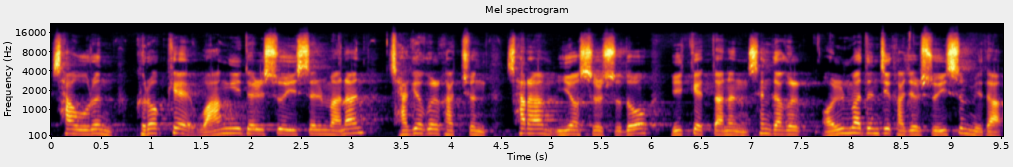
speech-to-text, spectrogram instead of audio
사울은 그렇게 왕이 될 수 있을 만한 자격을 갖춘 사람이었을 수도 있겠다는 생각을 얼마든지 가질 수 있습니다.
